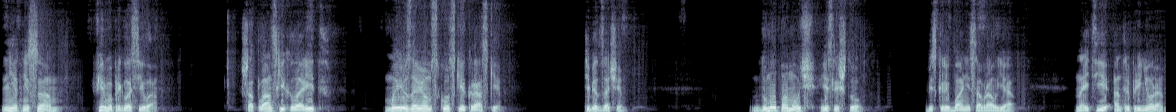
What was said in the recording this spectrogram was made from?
«Нет, не сам. Фирма пригласила». Шотландский колорит. Мы ее зовем скотские краски. Тебе-то зачем? Думал помочь, если что. Без колебаний соврал я. Найти антрепренера?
